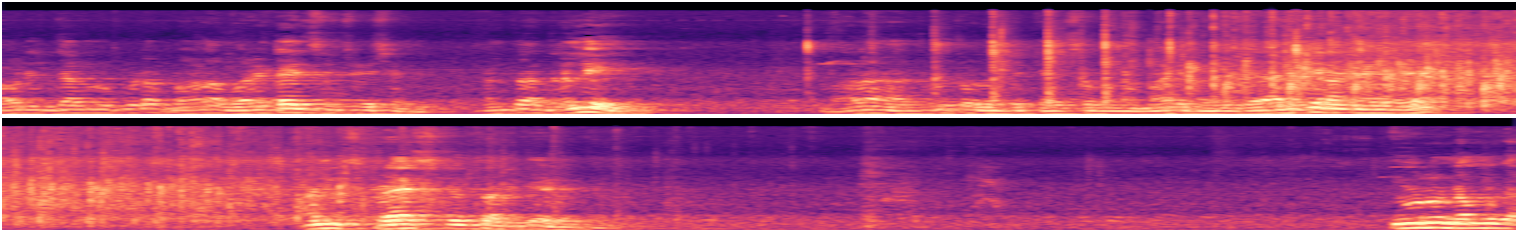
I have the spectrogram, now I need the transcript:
ಅವರಿದ್ದಾಗಲೂ ಕೂಡ ಬಹಳ ವರ್ಟೈಲ್ ಸಿಚುವೇಶನ್ ಅಂತ ಅದರಲ್ಲಿ ಬಹಳ ಅದ್ಭುತವಾದಂಥ ಕೆಲಸವನ್ನು ಮಾಡಿ ಬಂದಿದ್ದಾರೆ. ಅದಕ್ಕೆ ನಾನು ಹೇಳಿದೆ ಅನ್ಸ್ಕ್ರ್ಯಾಚ್ಡ್ ಅಂತ ಅದಕ್ಕೆ ಹೇಳಿದ್ದೆ. ಇವರು ನಮಗೆ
